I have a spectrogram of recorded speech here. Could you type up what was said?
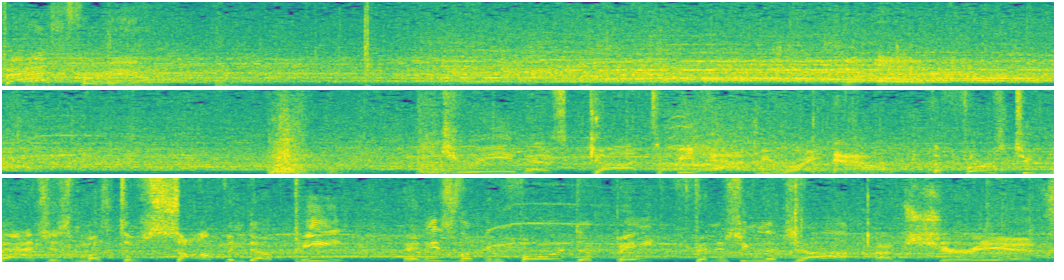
fast for him. Uh-oh. Dream has got to be happy right now. The first two matches must have softened up Pete, and he's looking forward to Bate finishing the job. I'm sure he is.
